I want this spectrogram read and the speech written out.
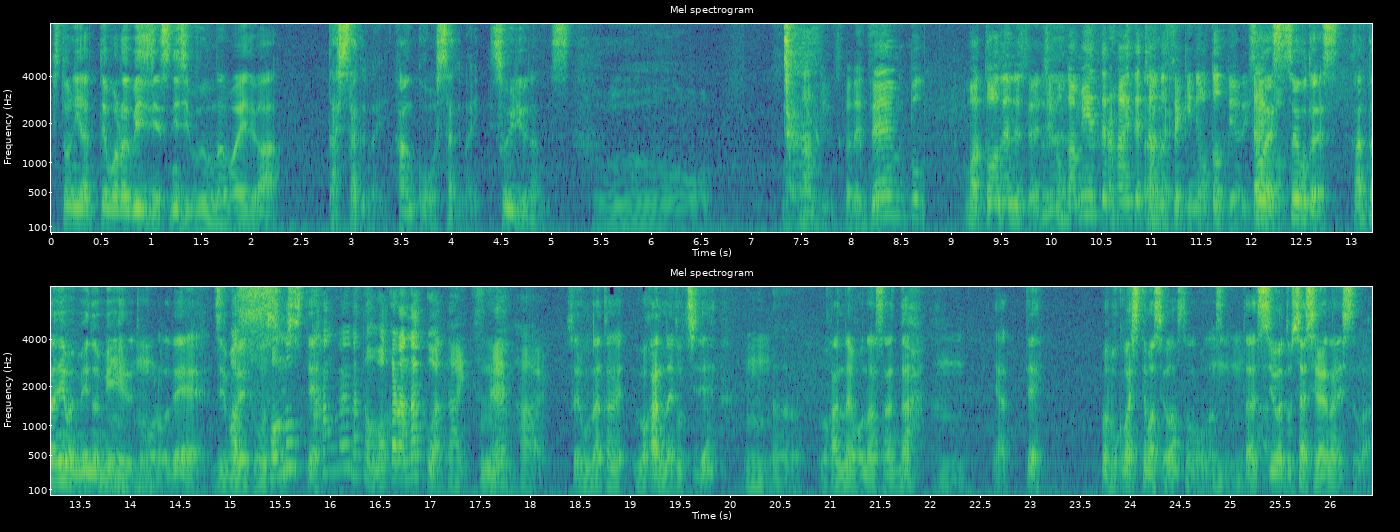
人にやってもらうビジネスに自分の名前では出したくない反抗をしたくないそういう理由なんです。うーん。なんていうんですかね。全部まあ当然ですよね。自分が見えてる範囲でちゃんと責任を取ってやりたいと、そうです。そういうことです。簡単に言えば目の見えるところで自まあ、分で投資その考して、え方も分からなくはないですね、うん。はい。それもなんかね分かんない土地で、うん。うん、分かんないオーナーさんがうん。やって、まあ、僕は知ってますよそのオーナーさん、うんうん。ただ父親としては知らない人が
